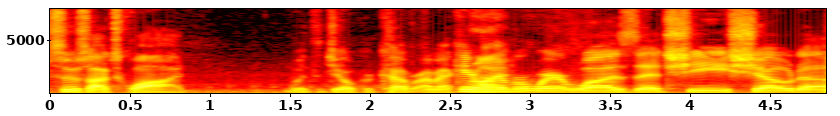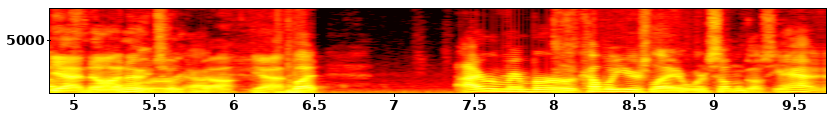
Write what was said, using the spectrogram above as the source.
Suicide Squad with the Joker cover. I mean, I can't Right. remember where it was that she showed up. Yeah, no, I know what for, you're talking uh, about. Yeah. but I remember a couple years later when someone goes, "Yeah,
